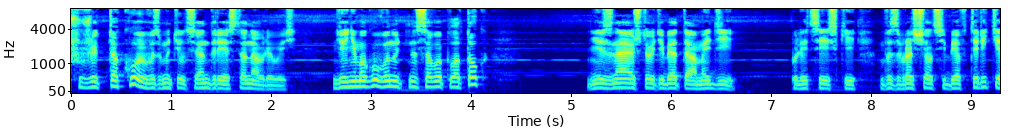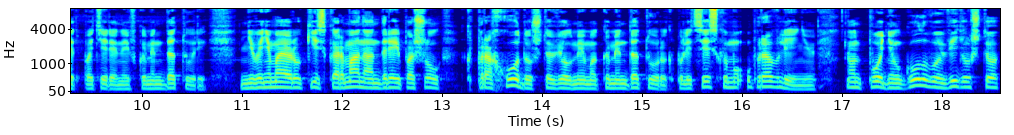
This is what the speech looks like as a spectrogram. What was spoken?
«Что же это такое?» — возмутился Андрей, останавливаясь. «Я не могу вынуть носовой платок?» «Не знаю, что у тебя там, иди». Полицейский возвращал себе авторитет, потерянный в комендатуре. Не вынимая руки из кармана, Андрей пошел к проходу, что вел мимо комендатуры, к полицейскому управлению. Он поднял голову и увидел, что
